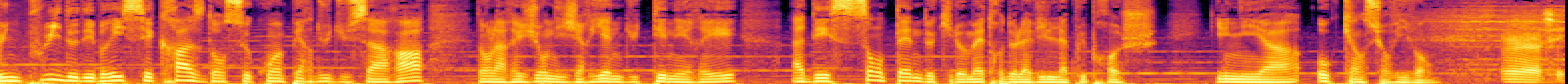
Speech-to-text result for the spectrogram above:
Une pluie de débris s'écrase dans ce coin perdu du Sahara, dans la région nigérienne du Ténéré, à des centaines de kilomètres de la ville la plus proche. Il n'y a aucun survivant. Ah, c'est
